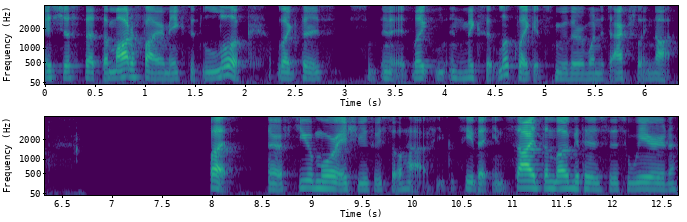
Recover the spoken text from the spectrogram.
it's just that the modifier makes it look like there's like it makes it look like it's smoother when it's actually not. But there are a few more issues we still have. You can see that inside the mug there's this weird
